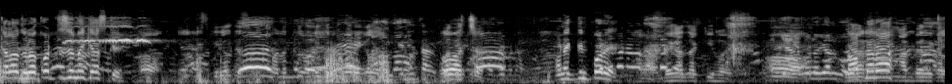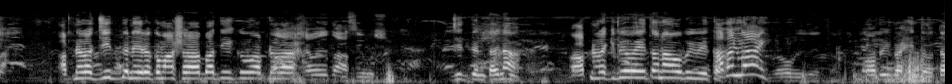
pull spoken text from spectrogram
খেলাধুলা করতেছেন নাকি আজকে? ও আচ্ছা। অনেকদিন পরে। দেখা যাক কি হয়। আপনারা আপনারা জিতবেন এরকম আশাবাদী কেউ আপনারা আছি অবশ্যই। জিতবেন তাই না? আপনারা কি বিবাহিত না অবিবাহিত। অবিবাহিত। তা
